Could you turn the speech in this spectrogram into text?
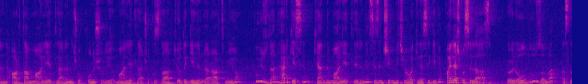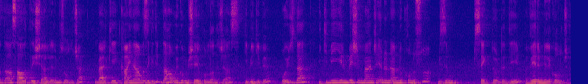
yani artan maliyetler hani çok konuşuluyor. Maliyetler çok hızlı artıyor da gelirler artmıyor. Bu yüzden herkesin kendi maliyetlerini sizin çim biçme makinesi gibi paylaşması lazım. Öyle olduğu zaman aslında daha sağlıklı iş yerlerimiz olacak. Belki kaynağımızı gidip daha uygun bir şeye kullanacağız gibi gibi. O yüzden 2025'in bence en önemli konusu bizim sektörde diyeyim verimlilik olacak.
